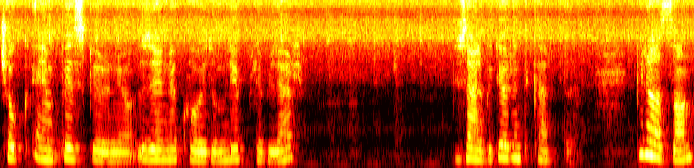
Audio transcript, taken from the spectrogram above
Çok enfes görünüyor. Üzerine koyduğum leblebiler güzel bir görüntü kattı. Birazdan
